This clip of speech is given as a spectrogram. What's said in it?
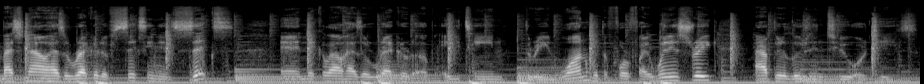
Matt Schnell has a record of 16 and 6, and Nicolau has a record of 18 3 1 with a four fight winning streak after losing to Ortiz.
